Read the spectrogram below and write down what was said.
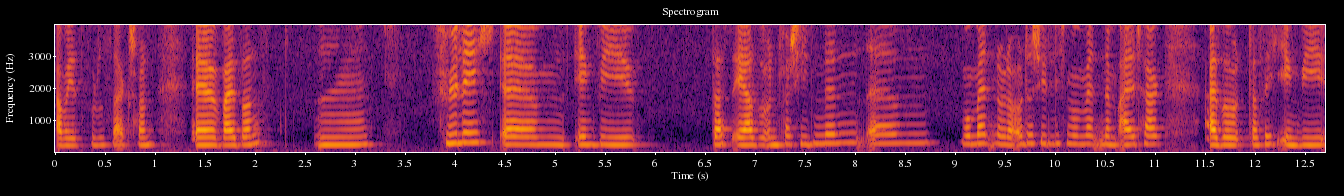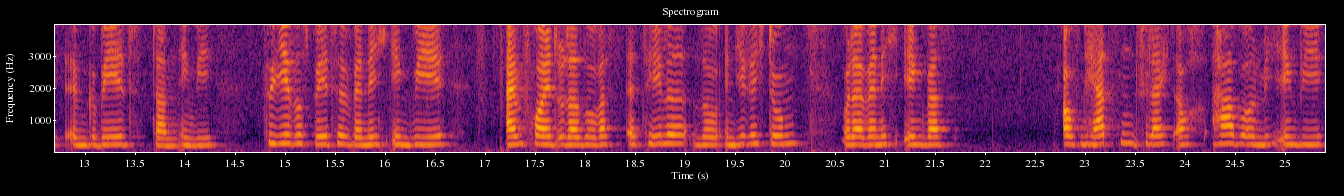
aber jetzt, wo du es sagst schon, äh, weil sonst mm, fühle ich ähm, irgendwie das eher so in verschiedenen ähm, Momenten oder unterschiedlichen Momenten im Alltag. Also, dass ich irgendwie im Gebet dann irgendwie zu Jesus bete, wenn ich irgendwie einem Freund oder so was erzähle, so in die Richtung. Oder wenn ich irgendwas auf dem Herzen vielleicht auch habe und mich irgendwie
